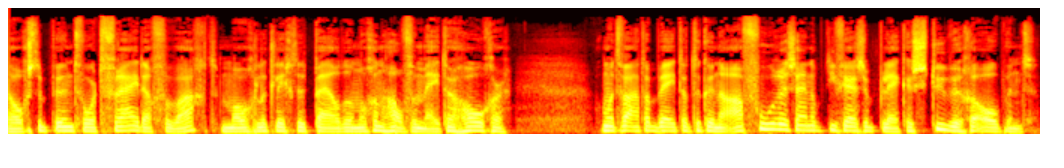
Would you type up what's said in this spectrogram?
Het hoogste punt wordt vrijdag verwacht. Mogelijk ligt het peil dan nog een halve meter hoger. Om het water beter te kunnen afvoeren zijn op diverse plekken stuwen geopend.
